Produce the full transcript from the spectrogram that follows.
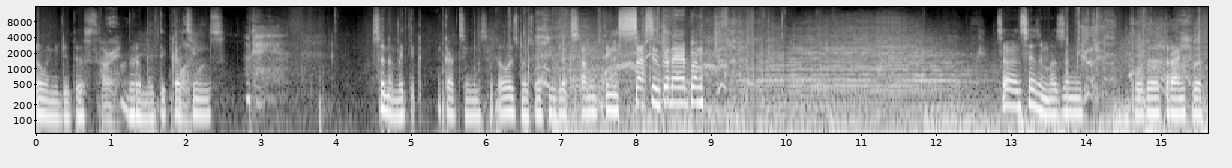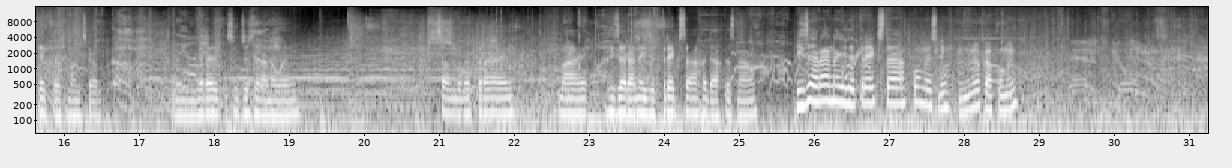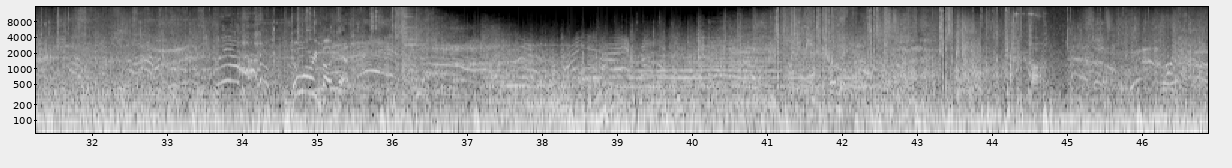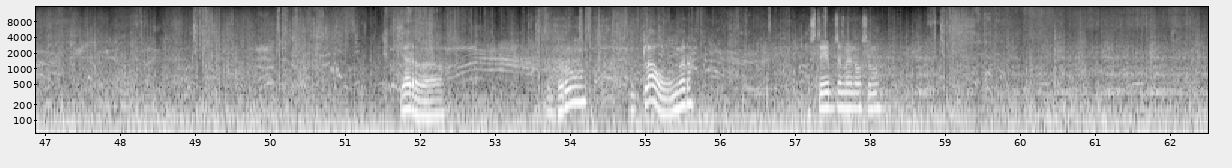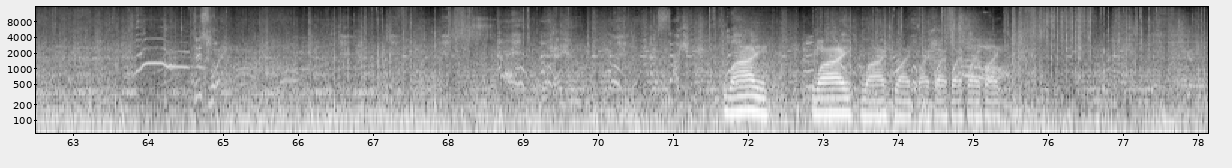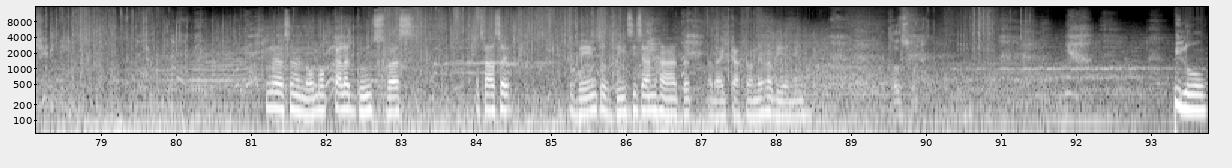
Oh, when you get this, All right. the dramatic Come cutscenes, Okay. cinematic cutscenes. It always makes me think like something sus is gonna happen. So it says Amazon for the trying to attack this man's gun. And there I should just run away. So I'm gonna try my he's a runner, he's a trekster gedagtes nou. He's a runner, he's a trekster. Kom Wesley, jy moet my ook afkom them. Keep coming. Oh. Jarra. Bro, klaunger. Stebt er man også. This way. Okay. I'm stuck. Why? Why? Why? Why? Why? Why? Why? Why? Why? You gotta be kidding me. Nou, als er een normal colored goose was, als als er event of dienstjes aan gaat, dat dat ik kan gewoon niet gebeuren. Close one. Pillow.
